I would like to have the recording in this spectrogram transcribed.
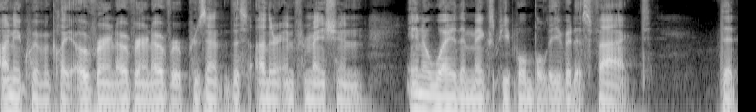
unequivocally over and over and over present this other information in a way that makes people believe it as fact that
